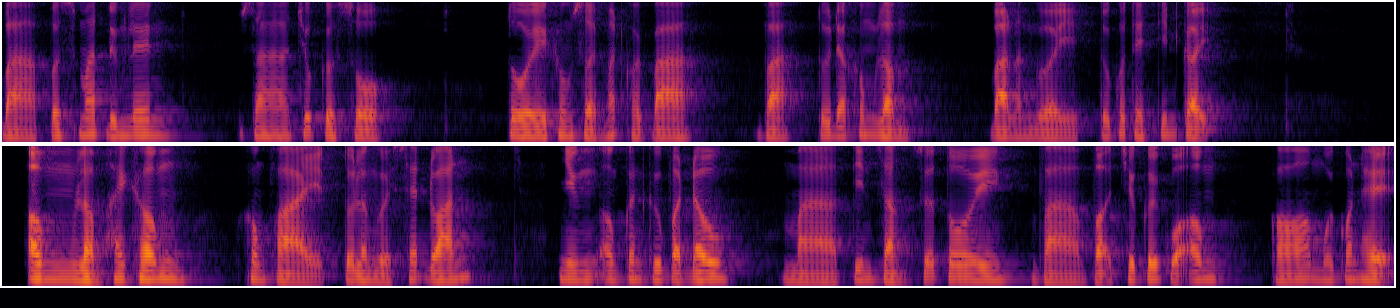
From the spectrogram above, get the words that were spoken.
Bà Persmart đứng lên, Ra chỗ cửa sổ. Tôi không rời mắt khỏi bà Và tôi đã không lầm. Bà là người tôi có thể tin cậy. Ông lầm hay không? Không phải tôi là người xét đoán. Nhưng ông căn cứ vào đâu Mà tin rằng giữa tôi Và vợ chưa cưới của ông Có mối quan hệ?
